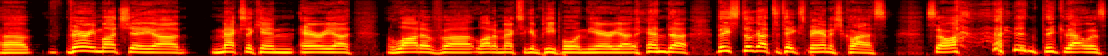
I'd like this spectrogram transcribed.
uh, very much a uh, Mexican area, a lot of uh, a lot of Mexican people in the area, and uh, they still got to take Spanish class. So I didn't think that was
